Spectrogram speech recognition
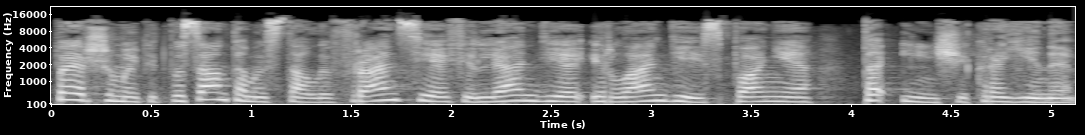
Першими підписантами стали Франція, Фінляндія, Ірландія, Іспанія та інші країни.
